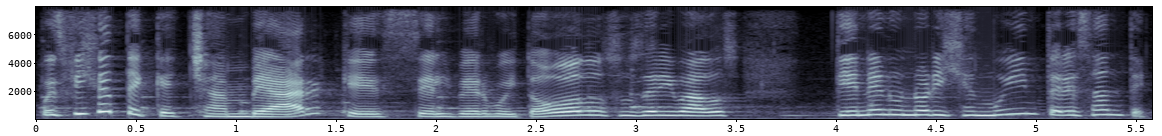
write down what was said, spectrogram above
Pues fíjate que chambear, que es el verbo y todos sus derivados, tienen un origen muy interesante.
